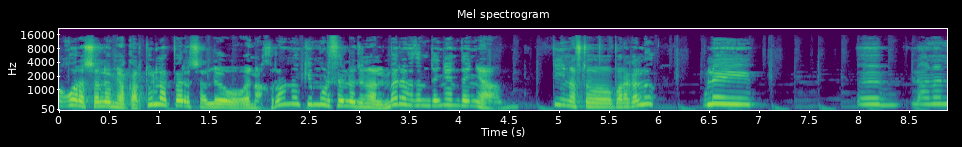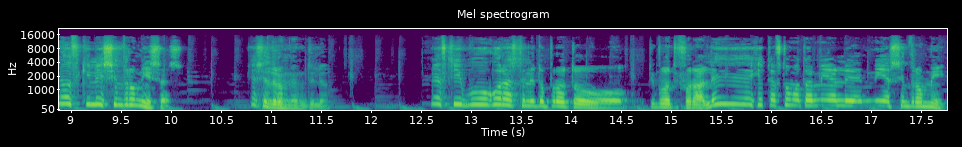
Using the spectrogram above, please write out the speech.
Αγόρασα λέω μια καρτούλα, πέρασα λέω ένα χρόνο και μου ήρθε λέω την άλλη μέρα 79-99. Τι είναι αυτό παρακαλώ, μου λέει. Ε, ανανεώθηκε λέει η συνδρομή σας. Ποια συνδρομή μου τη λέω. Λέει αυτή που αγοράσετε λέει, το πρώτο, την πρώτη φορά. Λέει έχετε αυτόματα μία, λέει, μία συνδρομή.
